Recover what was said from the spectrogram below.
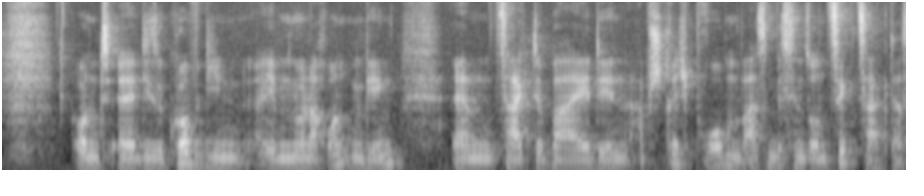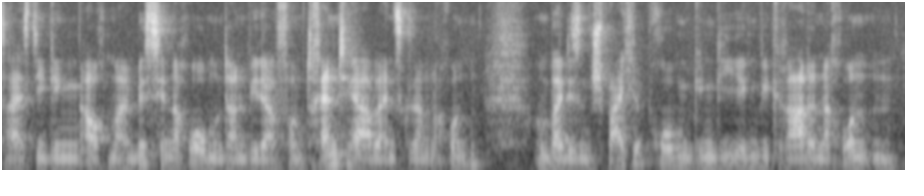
Und äh, diese Kurve, die eben nur nach unten ging, ähm, zeigte bei den Abstrichproben, war es ein bisschen so ein Zickzack. Das heißt, die gingen auch mal ein bisschen nach oben und dann wieder vom Trend her, aber insgesamt nach unten. Und bei diesen Speichelproben ging die irgendwie gerade nach unten.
